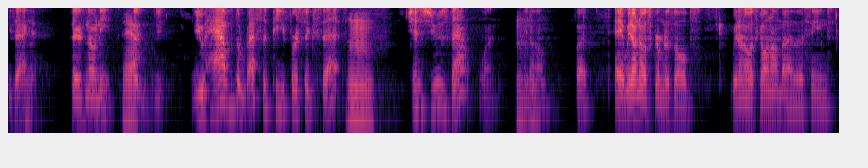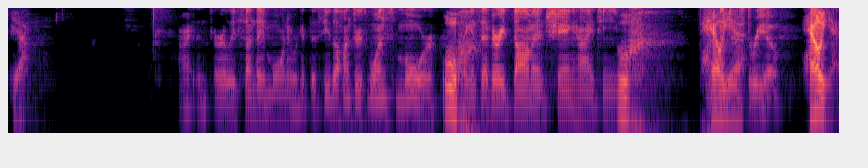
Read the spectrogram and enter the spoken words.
Exactly. There's no need. Yeah. You- You have the recipe for success. Mm. Just use that one. You Mhm. know. But hey, we don't know scrim results. We don't know what's going on behind the scenes. Yeah. All right, then early Sunday morning, we get to see the Hunters once more Ooh. against that very dominant Shanghai team. Ooh. Hell Hunters yeah. 3-0. Hell yeah.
